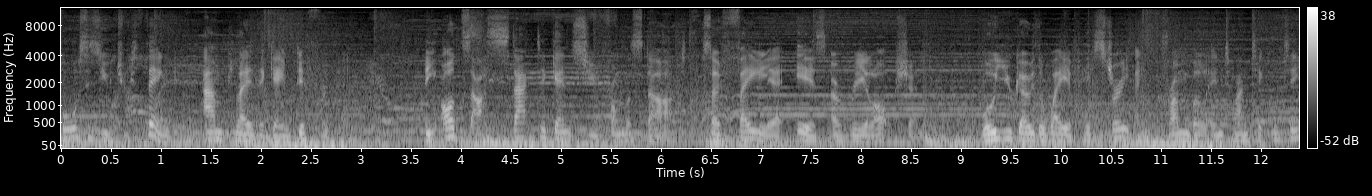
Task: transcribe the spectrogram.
forces you to think and play the game differently. The odds are stacked against you from the start, so failure is a real option. Will you go the way of history and crumble into antiquity?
